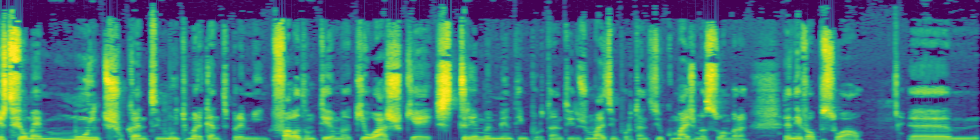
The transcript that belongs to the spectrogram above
Este filme é muito chocante muito marcante para mim. Fala de um tema que eu acho que é extremamente importante e dos mais importantes e o que mais me assombra a nível pessoal. Ehm,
